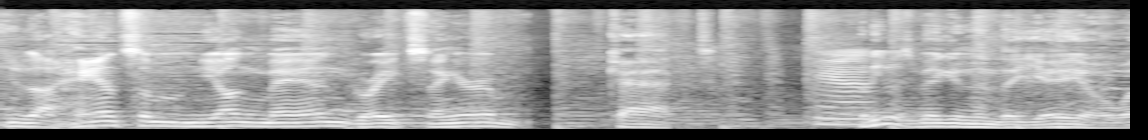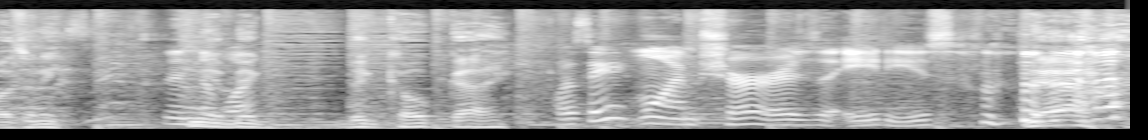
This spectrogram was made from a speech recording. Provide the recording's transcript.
He was a handsome young man, great singer, cacked. Yeah. But he was bigger than the yayo, wasn't he? In Wasn't the he a what? big, big coke guy? Was he? Well, I'm sure it was the 80s. Yeah,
